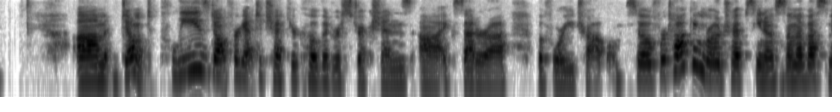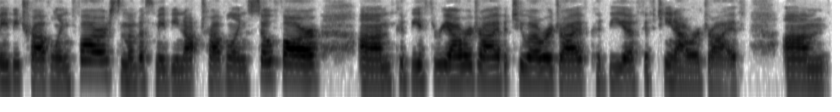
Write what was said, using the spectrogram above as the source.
um, don't, please don't forget to check your COVID restrictions, uh, etc., before you travel. So if we're talking road trips, you know, some of us may be traveling far, some of us may be not traveling so far. Um, could be a three hour drive, a two hour drive, could be a 15 hour drive. Um,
